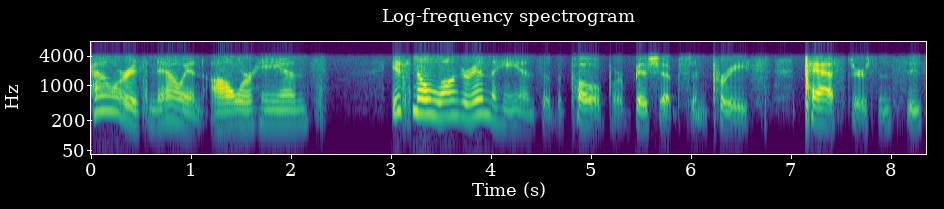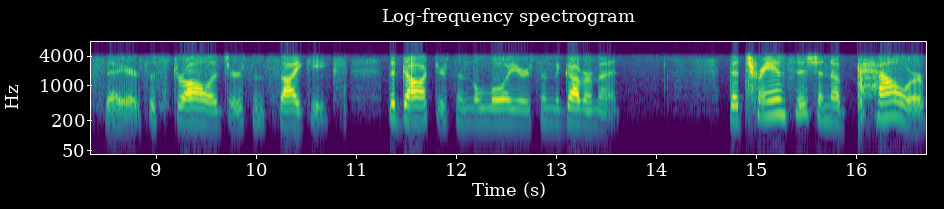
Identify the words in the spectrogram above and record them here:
power is now in our hands. It's no longer in the hands of the Pope or bishops and priests, pastors and soothsayers, astrologers and psychics, the doctors and the lawyers and the government. The transition of power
